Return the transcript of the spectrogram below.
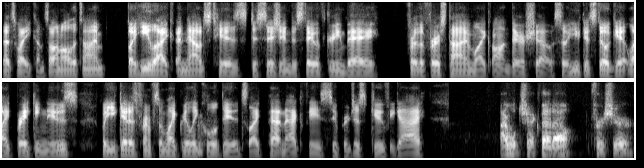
that's why he comes on all the time. But he like announced his decision to stay with Green Bay for the first time, like on their show. So you could still get like breaking news, but you get it from some like really cool dudes, like Pat McAfee's super just goofy guy. I will check that out for sure.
